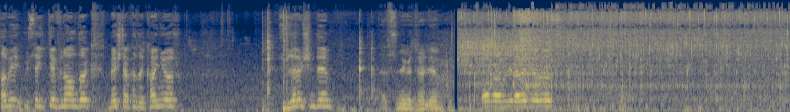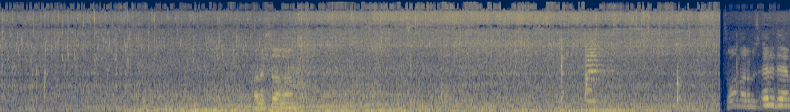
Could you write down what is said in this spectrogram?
Tabi üstteki kefini aldık. 5 dakikadır kaynıyor. Süzelim şimdi. Süzmeye götürelim. Soğanlarımızı ilave ediyoruz. Karıştıralım. Soğanlarımız eridi.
